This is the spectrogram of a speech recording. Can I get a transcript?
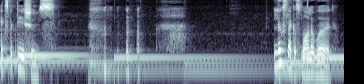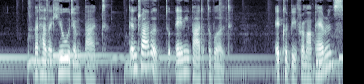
Expectations. Looks like a smaller word, but has a huge impact. Can travel to any part of the world. It could be from our parents,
